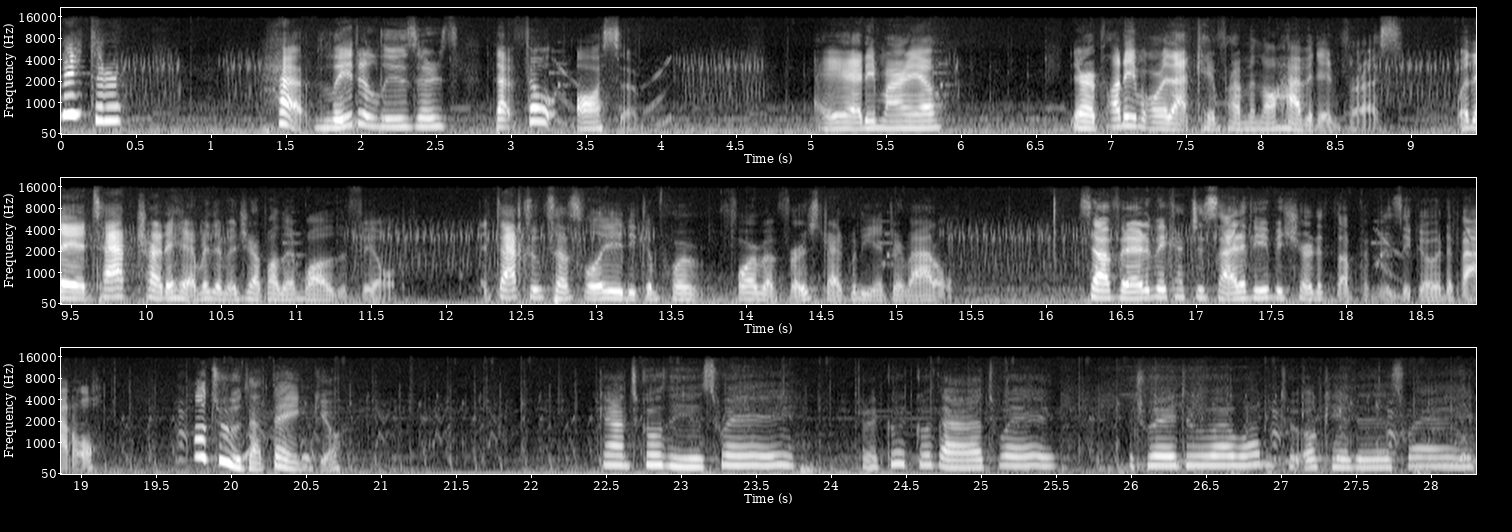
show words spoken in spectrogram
Later! Ha, later losers. That felt awesome. Are you ready, Mario? There are plenty more where that came from, and they'll have it in for us. When they attack, try to hammer them and jump on them while in the field. Attack successfully, and you can perform a first strike when you enter battle. So if an enemy catches sight of you, be sure to thump him as you go into battle. I'll do that, thank you. Can't go this way, but I could go that way. Which way do I want to? Okay, this way.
